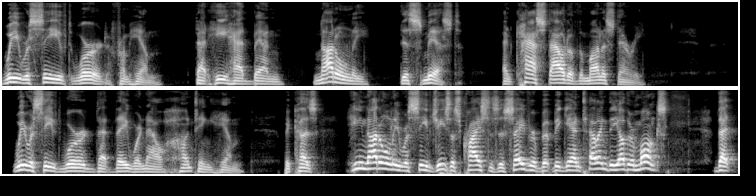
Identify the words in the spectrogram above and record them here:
we received word from him that he had been not only dismissed and cast out of the monastery, we received word that they were now hunting him because he not only received Jesus Christ as his Savior, but began telling the other monks that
